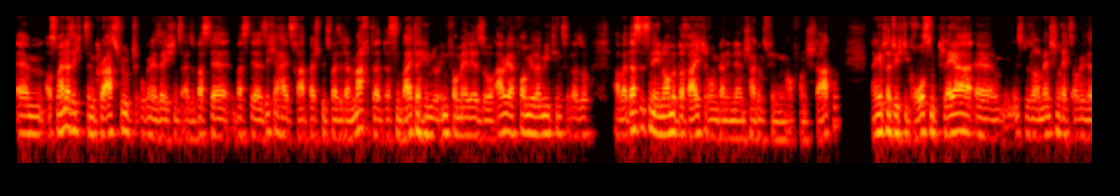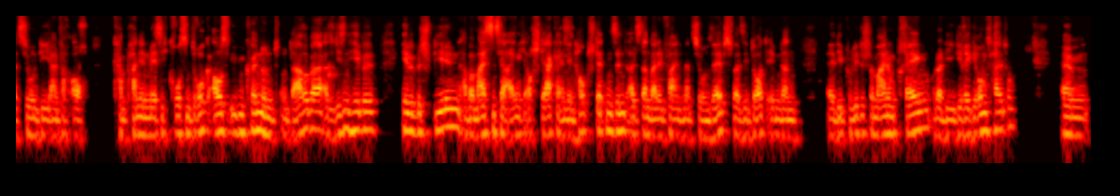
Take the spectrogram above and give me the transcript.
ähm, aus meiner Sicht sind Grassroot Organizations, also was der, was der Sicherheitsrat beispielsweise dann macht, das sind weiterhin nur informelle, so ARIA-Formula-Meetings oder so, aber das ist eine enorme Bereicherung dann in der Entscheidungsfindung auch von Staaten. Dann gibt es natürlich die großen Player, äh, insbesondere Menschenrechtsorganisationen, die einfach auch kampagnenmäßig großen Druck ausüben können und, und darüber, also diesen Hebel, Hebel bespielen, aber meistens ja eigentlich auch stärker in den Hauptstädten sind als dann bei den Vereinten Nationen selbst, weil sie dort eben dann äh, die politische Meinung prägen oder die, die Regierungshaltung. Ähm,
